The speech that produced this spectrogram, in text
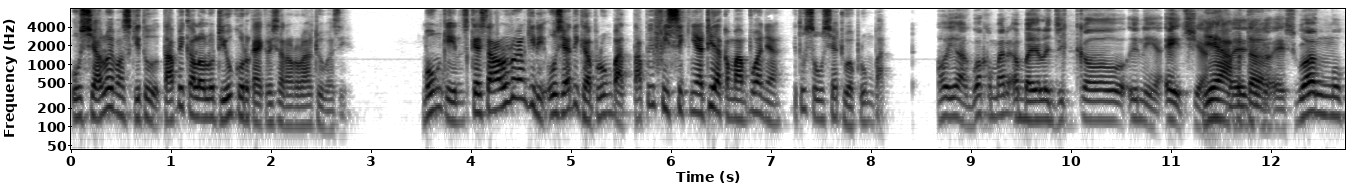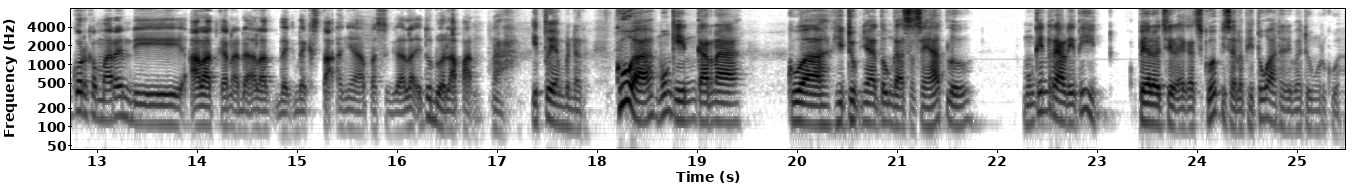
usia lu emang segitu tapi kalau lu diukur kayak Cristiano Ronaldo pasti mungkin Cristiano Ronaldo kan gini usia 34 tapi fisiknya dia kemampuannya itu seusia 24 Oh iya, gua kemarin uh, biological ini ya, age ya. Iya, biological betul. age. Gua ngukur kemarin di alat kan ada alat dek dextanya apa segala itu 28. nah itu yang benar gua mungkin karena gua hidupnya tuh nggak sesehat lu mungkin reality biological age gua bisa lebih tua daripada umur gua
